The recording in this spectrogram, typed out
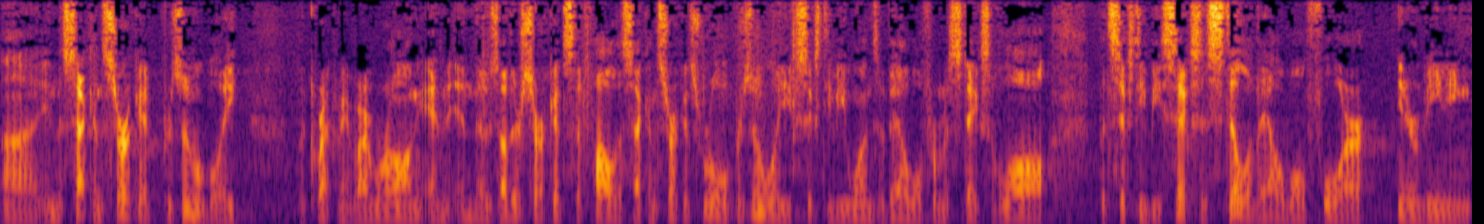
uh, in the Second Circuit, presumably, but correct me if I'm wrong, and in those other circuits that follow the Second Circuit's rule, presumably 60B1 is available for mistakes of law, but 60B6 is still available for intervening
